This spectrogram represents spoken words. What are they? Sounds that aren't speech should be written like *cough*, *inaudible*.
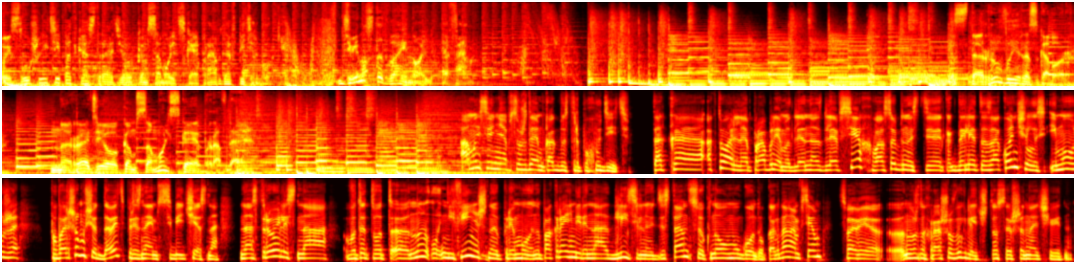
Вы слушаете подкаст радио «Комсомольская правда» в Петербурге. 92.0 FM. Здоровый разговор. На радио «Комсомольская правда». А мы сегодня обсуждаем, как быстро похудеть. Такая актуальная проблема для нас, для всех, в особенности, когда лето закончилось, и мы уже по большому счету, давайте признаемся себе честно, настроились на вот эту вот, э, ну, не финишную прямую, но, по крайней мере, на длительную дистанцию к Новому году, когда нам всем с вами э, нужно хорошо выглядеть, что совершенно очевидно.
